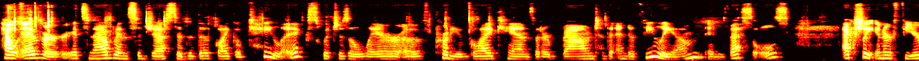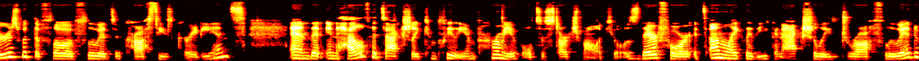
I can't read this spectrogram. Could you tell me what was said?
However, it's now been suggested that the glycocalyx, which is a layer of proteoglycans that are bound to the endothelium in vessels, actually interferes with the flow of fluids across these gradients, and that in health it's actually completely impermeable to starch molecules. Therefore, it's unlikely that you can actually draw fluid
